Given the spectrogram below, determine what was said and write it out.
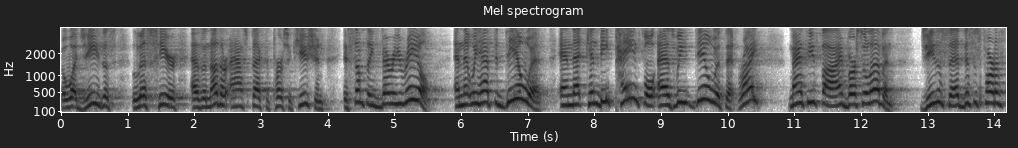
but what Jesus lists here as another aspect of persecution is something very real and that we have to deal with and that can be painful as we deal with it, right? Matthew 5, verse 11. Jesus said, This is part of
